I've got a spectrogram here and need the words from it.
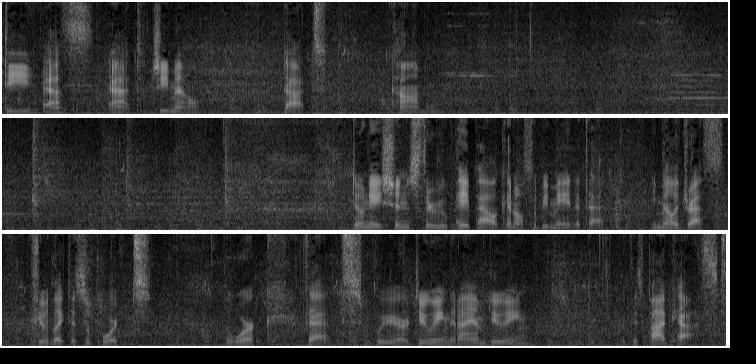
D S at gmail.com. Donations through PayPal can also be made at that email address if you would like to support the work that we are doing, that I am doing with this podcast.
